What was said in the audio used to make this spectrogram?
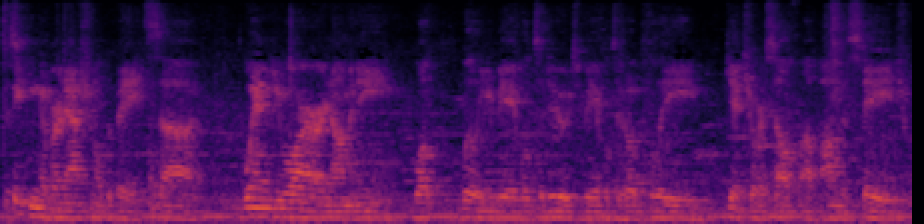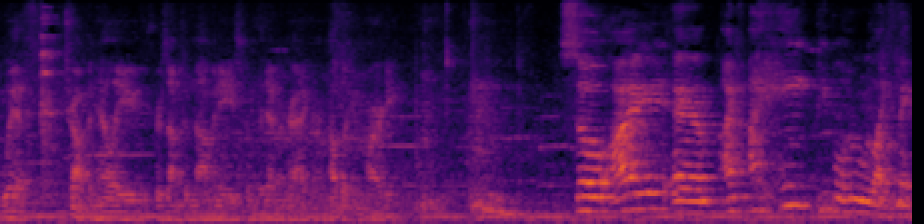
Speaking of our national debates, uh, when you are our nominee, what will you be able to do to be able to hopefully get yourself up on the stage with Trump and Hillary, presumptive nominees from the Democratic and Republican Party? So I am. I, I hate people who like make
